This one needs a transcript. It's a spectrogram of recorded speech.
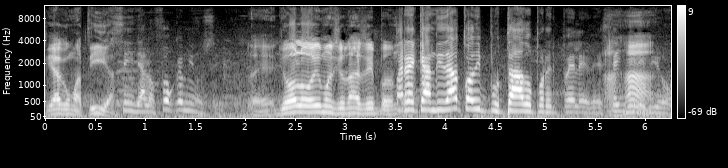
Tiago Matías. Sí, de Alofoque Music. Eh, yo lo oí mencionar, sí, pero no. Precandidato a diputado por el PLD, se Ajá. inscribió.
